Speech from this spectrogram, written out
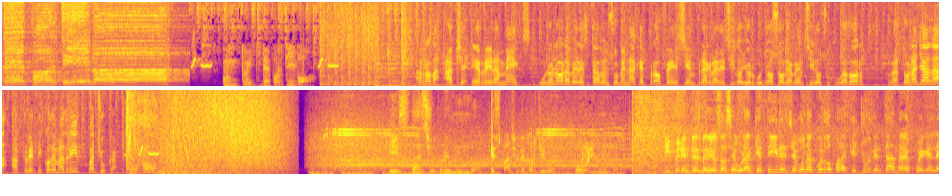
Deportivo. Un tuit deportivo. Arroba H. Herrera Mex. Un honor haber estado en su homenaje, profe. Siempre agradecido y orgulloso de haber sido su jugador. Ratón Ayala, Atlético de Madrid, Pachuca. Espacio por el mundo. Espacio deportivo por el mundo. Diferentes medios aseguran que Tigres llegó a un acuerdo para que Jürgen Damm juegue en la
